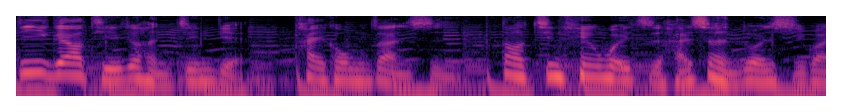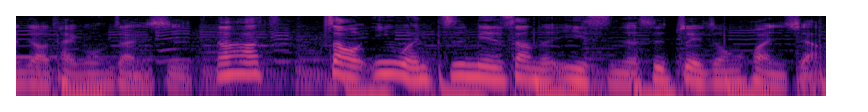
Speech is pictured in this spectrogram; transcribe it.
第一个要提的就很经典，《太空战士》，到今天为止还是很多人习惯叫《太空战士》。那它照英文字面上的意思呢，是最终幻想。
